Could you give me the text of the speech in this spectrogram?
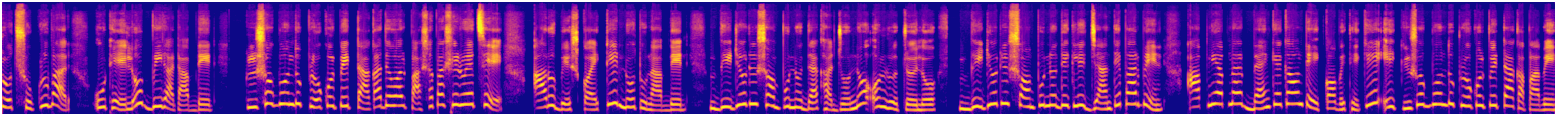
রোজ শুক্রবার উঠে এলো বিরাট আপডেট। কৃষক বন্ধু প্রকল্পের টাকা দেওয়ার পাশাপাশি রয়েছে আরও বেশ কয়েকটি নতুন আপডেট। ভিডিওটি সম্পূর্ণ দেখার জন্য অনুরোধ রইল। ভিডিওটি সম্পূর্ণ দেখলে জানতে পারবেন আপনি আপনার ব্যাংক অ্যাকাউন্টে কবে থেকে এই কৃষক বন্ধু প্রকল্পের টাকা পাবেন।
